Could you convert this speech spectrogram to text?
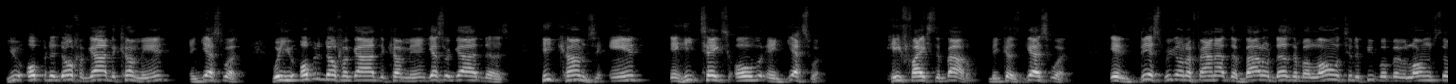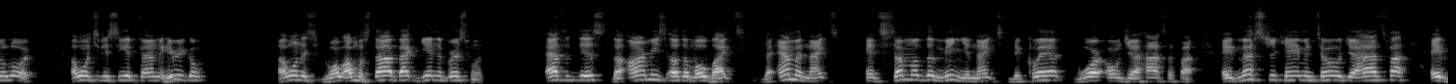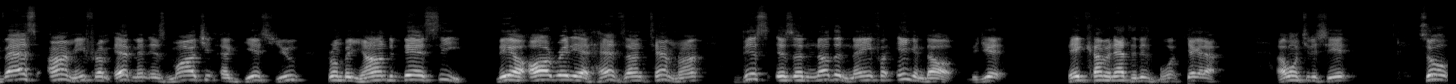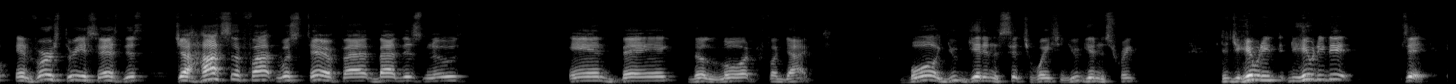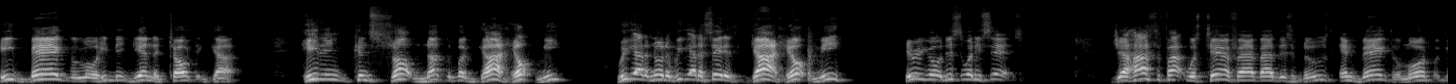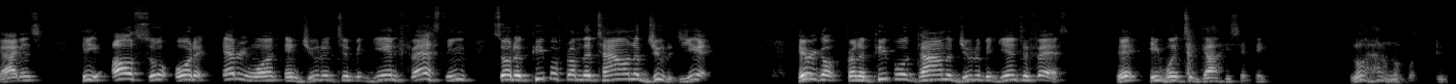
You open the door for God to come in. And guess what? When you open the door for God to come in, guess what God does? He comes in and he takes over. And guess what? He fights the battle. Because guess what? In this, we're going to find out the battle doesn't belong to the people, but belongs to the Lord. I want you to see it, family. Here we go. I want to. I'm to start back again in verse one. After this, the armies of the Moabites, the Ammonites, and some of the Midianites declared war on Jehoshaphat. A messenger came and told Jehoshaphat, A vast army from Edom is marching against you from beyond the Dead Sea. They are already at Hazan Tamar. This is another name for En-gedi. Did you? They coming after this boy. Check it out. I want you to see it. So in verse 3, it says this Jehoshaphat was terrified by this news and begged the Lord for guidance. Boy, you get in a situation, you get in a scrape. Did you hear what he did? You hear what he did? He said he begged the Lord. He began to talk to God. He didn't consult nothing but God help me. We got to know that we got to say this God help me. Here we go. This is what he says. Jehoshaphat was terrified by this news and begged the Lord for guidance. He also ordered everyone in Judah to begin fasting so the people from the town of Judah, yet, here we go, from the people town of Judah began to fast. He went to God. He said, Hey, Lord, I don't know what to do.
